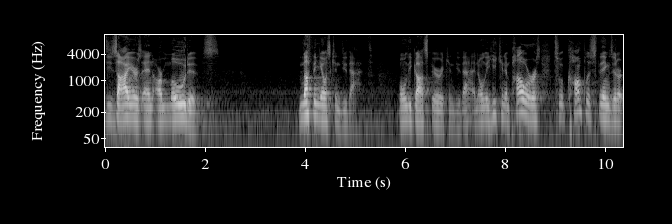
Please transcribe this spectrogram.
desires and our motives. Nothing else can do that. Only God's Spirit can do that. And only He can empower us to accomplish things that are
